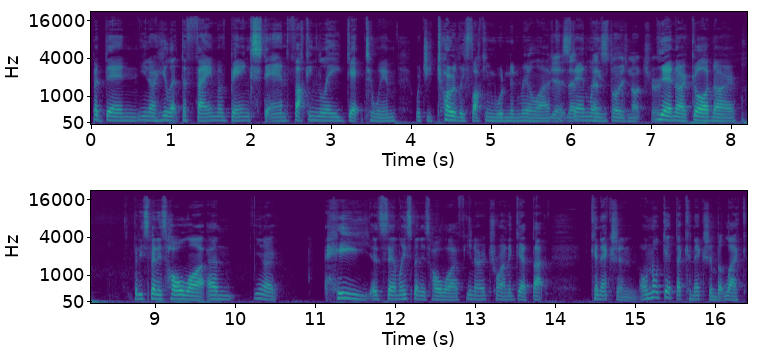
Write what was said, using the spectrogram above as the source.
but then, you know, he let the fame of being Stan fucking Lee get to him, which he totally fucking wouldn't in real life. Yeah. That, Stan that Lee's story's not true. yeah, no, God, no. But he spent his whole life, and you know, he, as Stan Lee, spent his whole life, you know, trying to get that connection, or not get that connection, but like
